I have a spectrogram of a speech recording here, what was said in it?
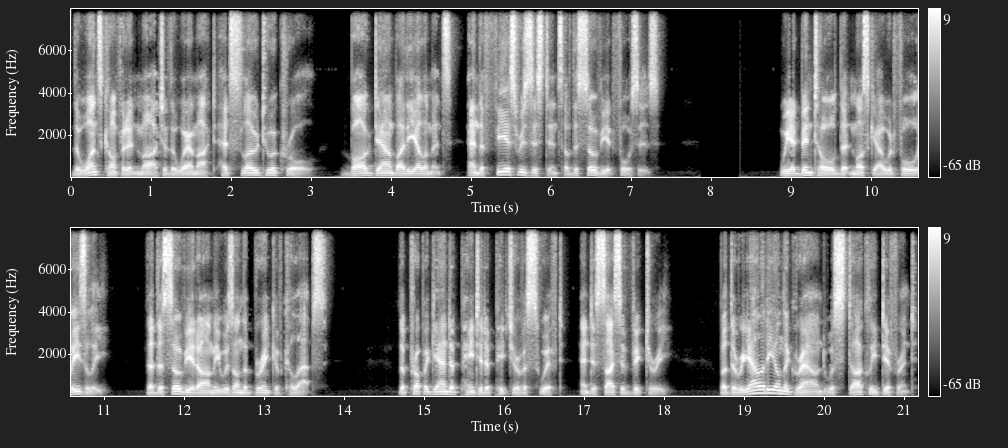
The once confident march of the Wehrmacht had slowed to a crawl, bogged down by the elements and the fierce resistance of the Soviet forces. We had been told that Moscow would fall easily, that the Soviet army was on the brink of collapse. The propaganda painted a picture of a swift and decisive victory, but the reality on the ground was starkly different.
